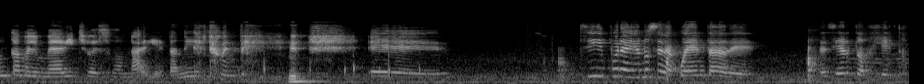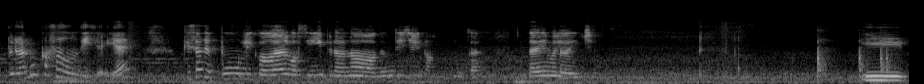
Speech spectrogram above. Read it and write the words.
nunca me, me, ha dicho eso nadie tan directamente. eh, sí, por ahí uno se da cuenta de, ciertos gestos, pero nunca fue de un DJ, ¿eh? Quizás de público o de algo así, pero no, de un DJ no, nunca. Nadie me lo ha dicho. ¿Y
